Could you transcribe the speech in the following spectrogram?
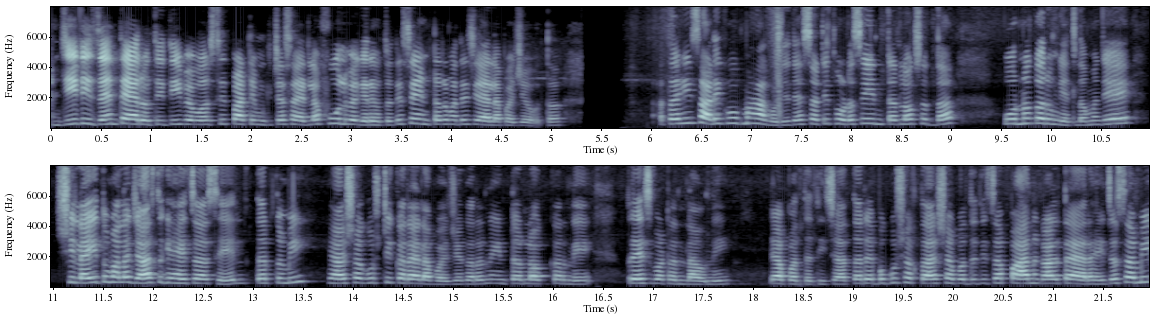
जी डिझाईन तयार होती ती व्यवस्थित पाठिंबीच्या साईडला फूल वगैरे होतं. ते सेंटरमध्येच यायला पाहिजे होतं. आता ही साडी खूप महाग होती. त्यासाठी थोडंसं इंटरलॉकसुद्धा पूर्ण करून घेतलं. म्हणजे शिलाई तुम्हाला जास्त घ्यायचं असेल तर तुम्ही ह्या अशा गोष्टी करायला पाहिजे. कारण इंटरलॉक करणे प्रेस बटन लावणे या पद्धतीच्या. तर बघू शकता अशा पद्धतीचा पान गाळ तयार आहे. जसा मी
